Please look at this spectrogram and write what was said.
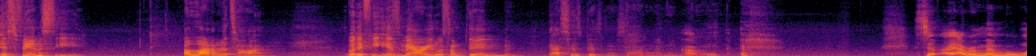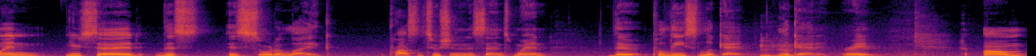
It's fantasy a lot of the time. But if he is married or something, that's his business. I don't anything to. So I, I remember when you said this is sort of like prostitution in a sense when the police look at mm-hmm. look at it, right? Um,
